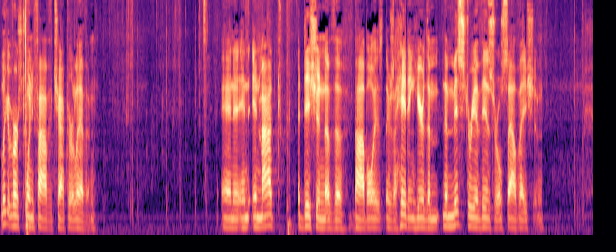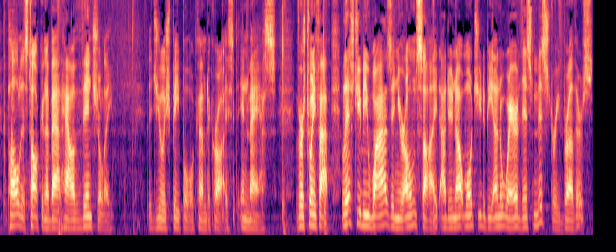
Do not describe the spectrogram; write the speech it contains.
look at verse 25 of chapter 11. And in, in my edition of the Bible, is, there's a heading here the, the mystery of Israel's salvation. Paul is talking about how eventually the Jewish people will come to Christ in mass. Verse 25 Lest you be wise in your own sight, I do not want you to be unaware of this mystery, brothers.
